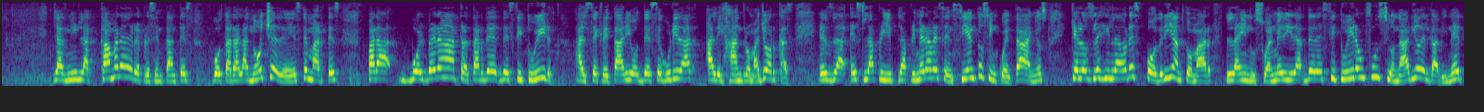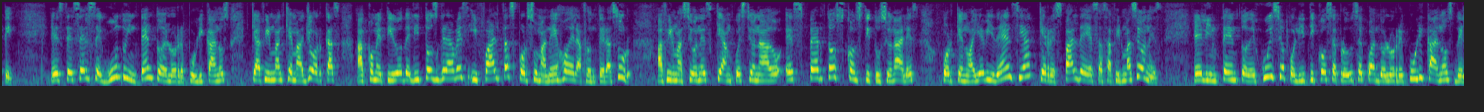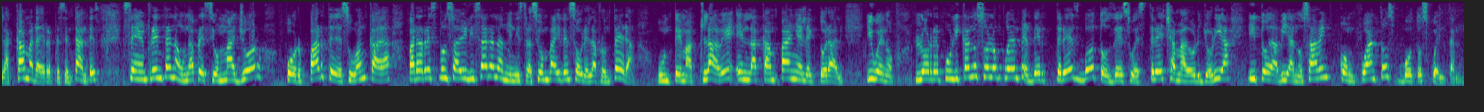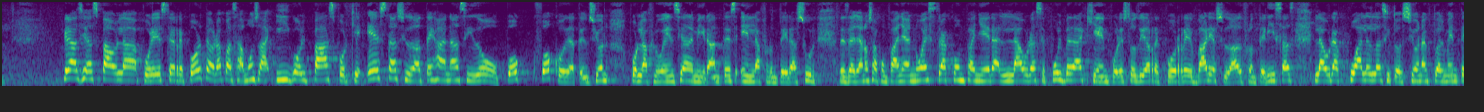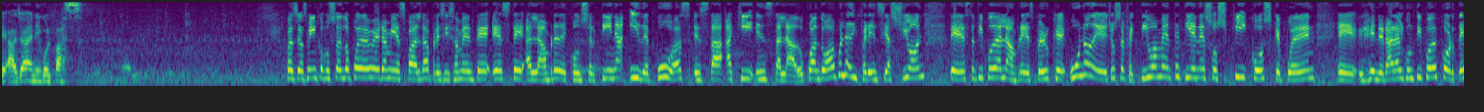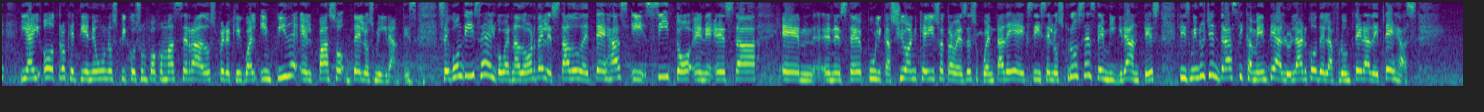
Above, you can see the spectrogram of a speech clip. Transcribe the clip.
Yasmín, la Cámara de Representantes votará la noche de este martes para volver a tratar de destituir al secretario de Seguridad, Alejandro Mayorkas. Es, la, es la, la primera vez en 150 años que los legisladores podrían tomar la inusual medida de destituir a un funcionario del gabinete. Este es el segundo intento de los republicanos que afirman que Mayorkas ha cometido delitos graves y faltas por su manejo de la frontera sur, afirmaciones que han cuestionado expertos constitucionales porque no hay evidencia que respalde esas afirmaciones. El intento de juicio político se produce cuando los republicanos de la Cámara de Representantes se enfrentan a una presión mayor por parte de su bancada para responsabilizar a la administración Biden sobre la frontera, un tema clave en la campaña electoral y bueno, los republicanos solo pueden perder tres votos de su estrecha mayoría y todavía no saben con cuántos votos cuentan. Gracias, Paula, por este reporte. Ahora pasamos a Eagle Pass, porque esta ciudad tejana ha sido foco de atención por la afluencia de migrantes en la frontera sur. Desde allá nos acompaña nuestra compañera Laura Sepúlveda, quien por estos días recorre varias ciudades fronterizas. Laura, ¿cuál es la situación actualmente allá en Eagle Pass? Pues Yasmín, como usted lo puede ver a mi espalda, precisamente este alambre de concertina y de púas está aquí instalado. Cuando hago la diferenciación de este tipo de alambre, espero que uno de ellos efectivamente tiene esos picos que pueden eh, generar algún tipo de corte y hay otro que tiene unos picos un poco más cerrados, pero que igual impide el paso de los migrantes. Según dice el gobernador del estado de Texas, y cito en esta, en esta publicación que hizo a través de su cuenta de X, dice, los cruces de migrantes disminuyen drásticamente a lo largo de la frontera de Texas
